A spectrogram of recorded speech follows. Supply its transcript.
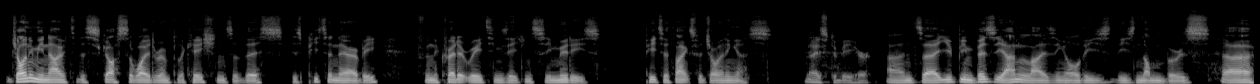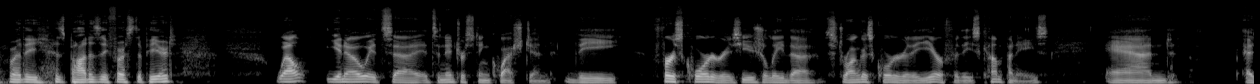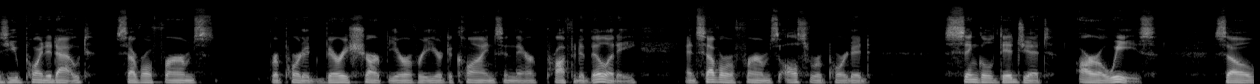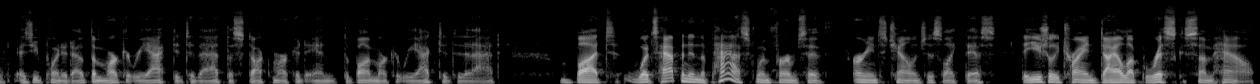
Joining me now to discuss the wider implications of this is Peter Nerby from the credit ratings agency Moody's. Peter, thanks for joining us. Nice to be here. And uh, you've been busy analysing all these these numbers. Uh, were they as bad as they first appeared? Well, you know, it's uh, it's an interesting question. The first quarter is usually the strongest quarter of the year for these companies, and as you pointed out, several firms reported very sharp year-over-year declines in their profitability, and several firms also reported single-digit ROEs. So, as you pointed out, the market reacted to that. The stock market and the bond market reacted to that. But what's happened in the past when firms have earnings challenges like this, they usually try and dial up risk somehow.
